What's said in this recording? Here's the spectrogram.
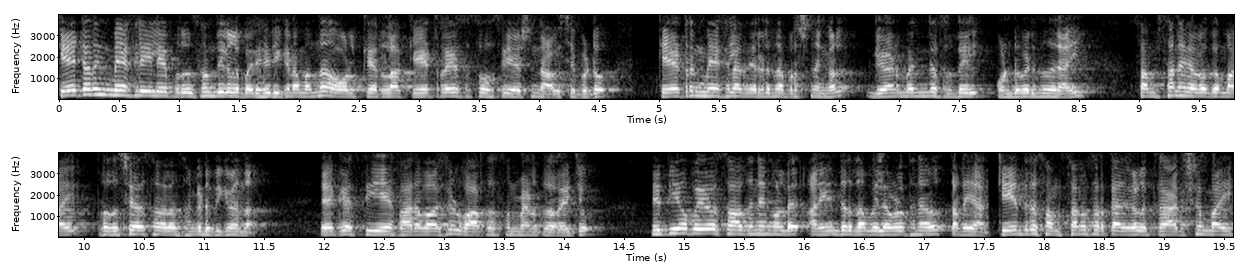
കേറ്ററിംഗ് മേഖലയിലെ പ്രതിസന്ധികൾ പരിഹരിക്കണമെന്ന് ഓൾ കേരള കേറ്ററേഴ്സ് അസോസിയേഷൻ ആവശ്യപ്പെട്ടു. കേറ്ററിംഗ് മേഖല നേരിടുന്ന പ്രശ്നങ്ങൾ ഗവൺമെന്റിന്റെ ശ്രദ്ധയിൽ കൊണ്ടുവരുന്നതിനായി സംസ്ഥാന വ്യാപകമായി പ്രതിഷേധ സമരം സംഘടിപ്പിക്കുമെന്ന് എ കെ സി എ ഭാരവാഹികൾ വാർത്താ സമ്മേളനത്തിൽ അറിയിച്ചു. നിത്യോപയോഗ സാധനങ്ങളുടെ അനിയന്ത്രിത വിലവർധനവ് തടയാൻ കേന്ദ്ര സംസ്ഥാന സർക്കാരുകൾ കാര്യക്ഷമമായി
